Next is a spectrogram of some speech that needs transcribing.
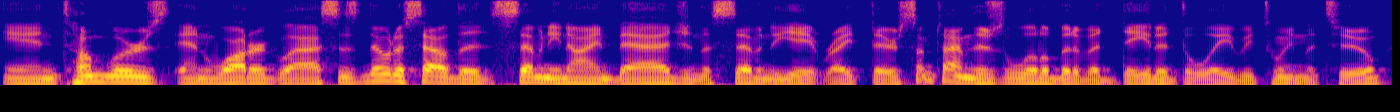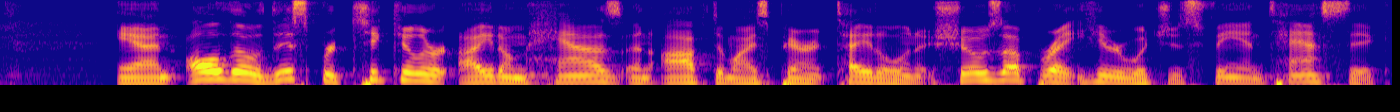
in tumblers and water glasses. Notice how the 79 badge and the 78 right there. Sometimes there's a little bit of a data delay between the two. And although this particular item has an optimized parent title and it shows up right here, which is fantastic,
